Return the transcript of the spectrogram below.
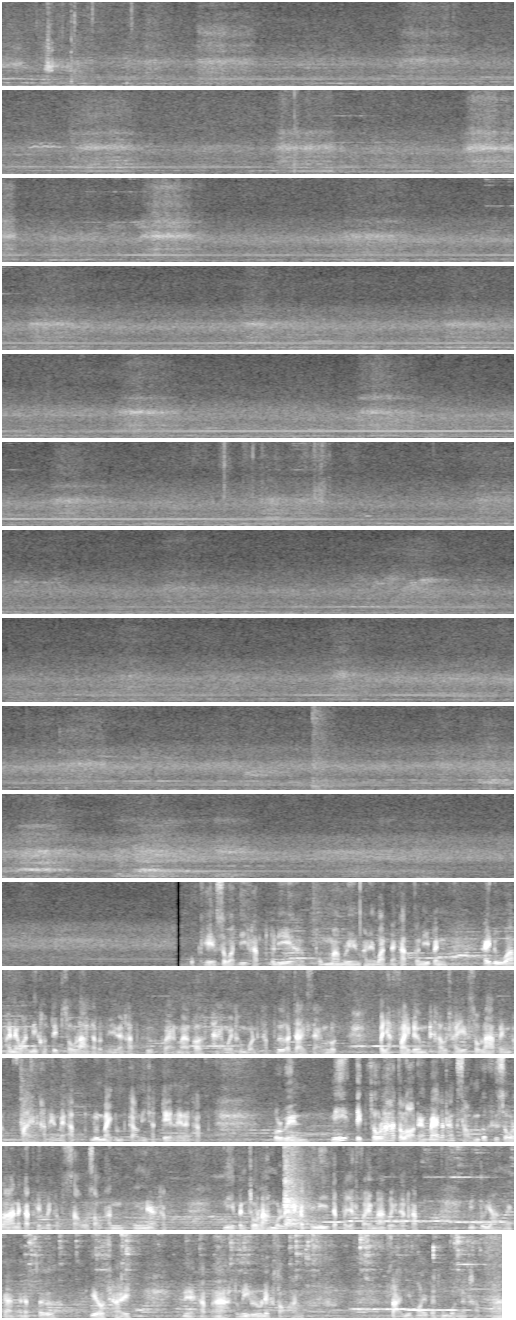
โอเค สวัสดีครับ ตัวนี้ผมมาบริเวณภายในวัดนะครับ ตัวนี้เป็นให้ดูว่าภายในวัดนี้เขาติดโซล่าร์แบบนี้นะครับ คือแขวนมาก็แถงไว้ข้างบนครับ เพื่อกระจายแสงลดประหยัดไฟเดิมเขาใช้โซล่าร์เป็นแบบไฟนะครับเห็นไหมครับ รุ่นใหม่กับรุ่นเก่านี่ชัดเจนเลยนะครับ บริเวณนี้ติดโซล่าตลอดนะแม้กระทั่งเสานี่ก็คือโซล่านะครับ เห็นไหมครับเสาสองอันตรงนี้ครับ นี่เป็นโซล่าหมดเลยครับที่นี่จะประหยัดไฟมากเลยนะครับ นี่ตัวอย่างในการอะแดปเตอร์ ที่เราใช้เนี่ยครับอ่าตรงนี้รูเล็กสองอัน สายนี่ห้อยไปข้างบนนะครับอ่า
